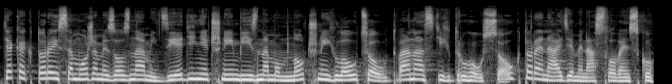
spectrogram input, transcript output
vďaka ktorej sa môžeme zoznámiť s jedinečným významom nočných lovcov 12 druhov sov, ktoré nájdeme na Slovensku.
